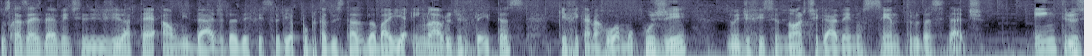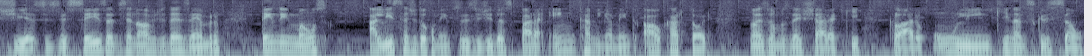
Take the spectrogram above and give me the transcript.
Os casais devem se dirigir até a unidade da Defensoria Pública do Estado da Bahia, em Lauro de Freitas, que fica na rua Mucugê, no edifício Norte Garden, no centro da cidade. Entre os dias 16 a 19 de dezembro, tendo em mãos a lista de documentos exigidas para encaminhamento ao cartório. Nós vamos deixar aqui, claro, um link na descrição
